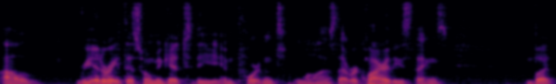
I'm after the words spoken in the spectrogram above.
I'll reiterate this when we get to the important laws that require these things. But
